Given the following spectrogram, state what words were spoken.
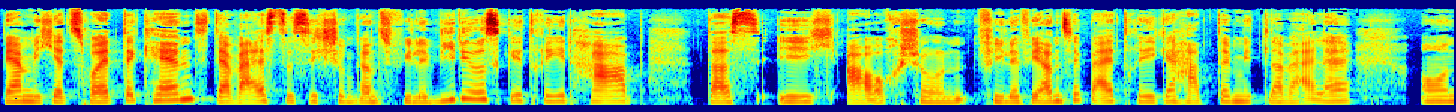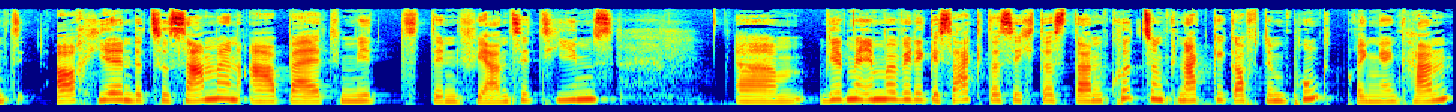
Wer mich jetzt heute kennt, der weiß, dass ich schon ganz viele Videos gedreht habe, dass ich auch schon viele Fernsehbeiträge hatte mittlerweile und auch hier in der Zusammenarbeit mit den Fernsehteams ähm, wird mir immer wieder gesagt, dass ich das dann kurz und knackig auf den Punkt bringen kann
